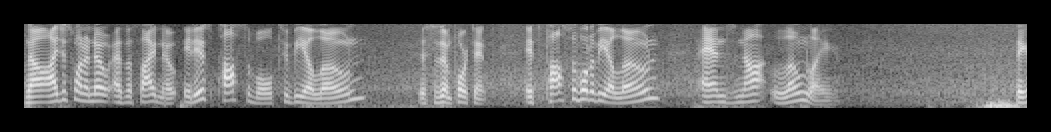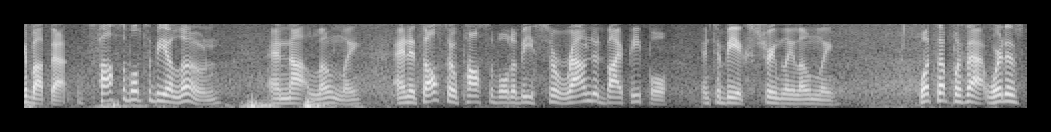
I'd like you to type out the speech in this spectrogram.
Now, I just want to note as a side note, it is possible to be alone. This is important. It's possible to be alone and not lonely. Think about that. It's possible to be alone and not lonely. And it's also possible to be surrounded by people and to be extremely lonely. What's up with that? Where does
